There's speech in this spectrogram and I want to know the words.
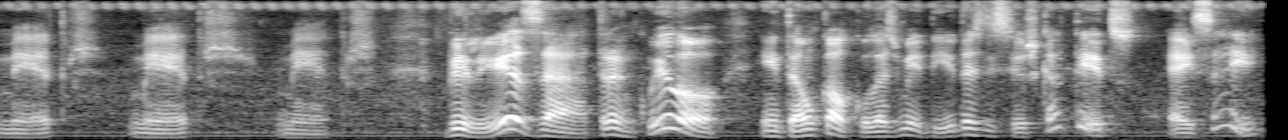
Metros, metros, metros. Beleza? Tranquilo? Então calcula as medidas de seus catetos. É isso aí.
